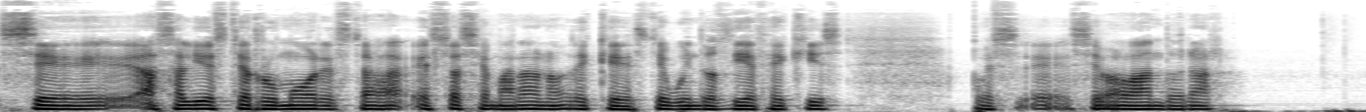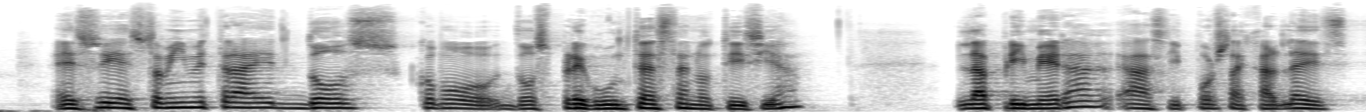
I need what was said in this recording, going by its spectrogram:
se ha salido este rumor esta, esta semana, ¿no? De que este Windows 10X pues eh, se va a abandonar. Eso y esto a mí me trae dos, como dos preguntas a esta noticia. La primera, así por sacarla, es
